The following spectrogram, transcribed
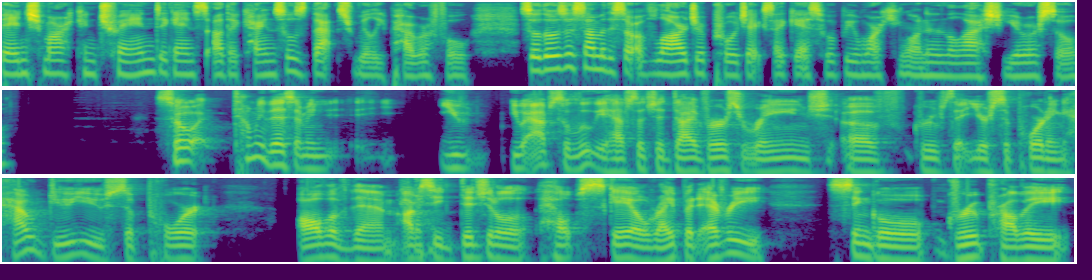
benchmark and trend against other councils, that's really powerful. So, those are some of the sort of larger projects I guess we've been working on in the last year or so. So tell me this. I mean, you you absolutely have such a diverse range of groups that you're supporting. How do you support all of them? Obviously, digital helps scale, right? But every single group probably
